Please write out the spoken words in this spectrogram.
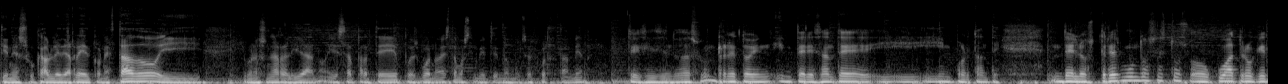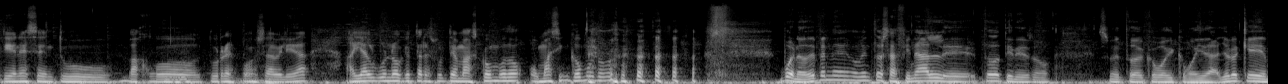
tienen su cable de red conectado y, y, bueno, es una realidad, ¿no? Y esa parte, pues bueno, estamos invirtiendo mucho esfuerzo también. Sí, sí, sin duda es un reto in interesante y, y, importante. De los tres mundos estos o cuatro que tienes en tu bajo uh -huh. tu responsabilidad, ¿hay alguno que te resulte más cómodo o más incómodo? bueno, depende de momentos. Al final eh, todo tiene su, su método de incomodidad. Yo creo que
